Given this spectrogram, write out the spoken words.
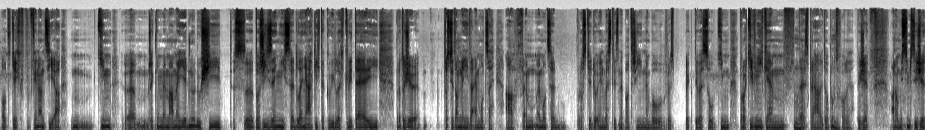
od těch financí a tím, řekněme, máme jednodušší to řízení se dle nějakých takových kritérií, protože prostě tam není ta emoce a v emoce prostě do investic nepatří, nebo respektive jsou tím protivníkem v té hmm. zprávě toho portfolia. Takže ano, myslím si, že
